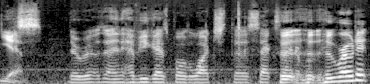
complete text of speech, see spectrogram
Yes. The, re- and have you guys both watched the Sex? Who, who, who wrote it?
